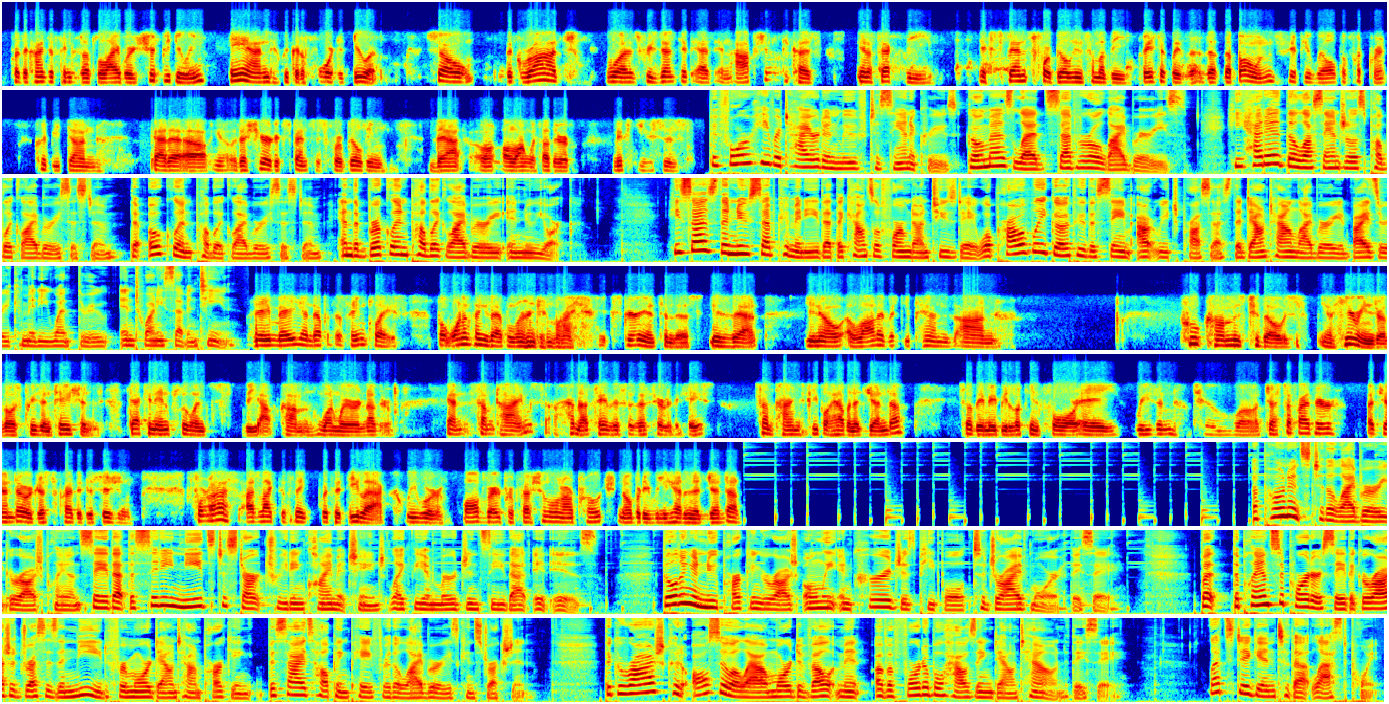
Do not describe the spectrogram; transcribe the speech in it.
for the kinds of things that the library should be doing, and we could afford to do it. So the garage was presented as an option because, in effect, the expense for building some of the basically the, the, the bones, if you will, the footprint could be done at a uh, you know the shared expenses for building that uh, along with other mixed uses. Before he retired and moved to Santa Cruz, Gomez led several libraries. He headed the Los Angeles Public Library System, the Oakland Public Library System, and the Brooklyn Public Library in New York. He says the new subcommittee that the council formed on Tuesday will probably go through the same outreach process the Downtown Library Advisory Committee went through in 2017. They may end up at the same place, but one of the things I've learned in my experience in this is that, you know, a lot of it depends on who comes to those you know, hearings or those presentations that can influence the outcome one way or another. And sometimes, I'm not saying this is necessarily the case, Sometimes people have an agenda, so they may be looking for a reason to uh, justify their agenda or justify their decision. For us, I'd like to think with the DLAC, we were all very professional in our approach. Nobody really had an agenda. Opponents to the library garage plan say that the city needs to start treating climate change like the emergency that it is. Building a new parking garage only encourages people to drive more, they say. But the plan's supporters say the garage addresses a need for more downtown parking, besides helping pay for the library's construction. The garage could also allow more development of affordable housing downtown, they say. Let's dig into that last point.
